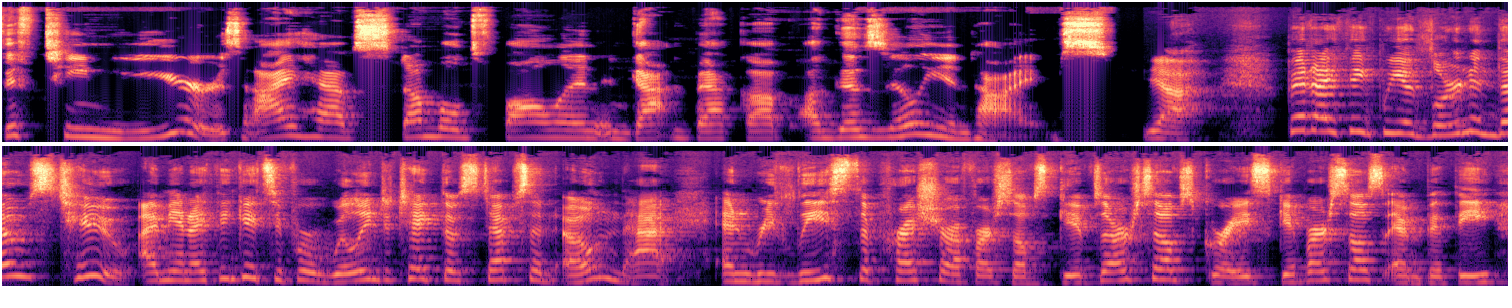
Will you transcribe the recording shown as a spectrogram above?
15 years and I have stumbled, fallen, and gotten back up a gazillion times. Yeah. But I think we had learned in those too. I mean, I think it's if we're willing to take those steps and own that and release the pressure off ourselves, gives ourselves grace, give ourselves empathy,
